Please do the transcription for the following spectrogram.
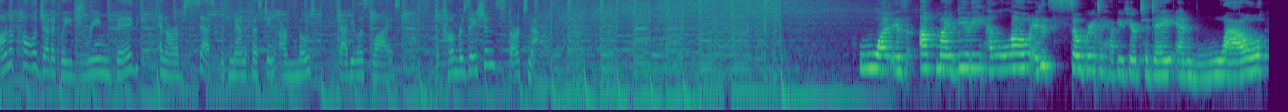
unapologetically dream big and are obsessed with manifesting our most fabulous lives. The conversation starts now. What is up, my beauty? Hello, it is so great to have you here today. And wow,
